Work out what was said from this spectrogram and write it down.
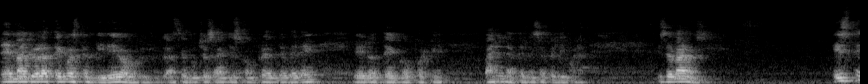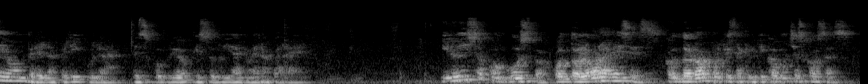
Además, yo la tengo hasta en video. Hace muchos años compré el DVD y lo tengo porque vale la pena esa película. Mis hermanos, este hombre en la película descubrió que su vida no era para él. Y lo hizo con gusto, con dolor a veces, con dolor porque sacrificó muchas cosas.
